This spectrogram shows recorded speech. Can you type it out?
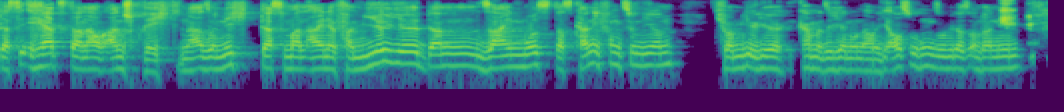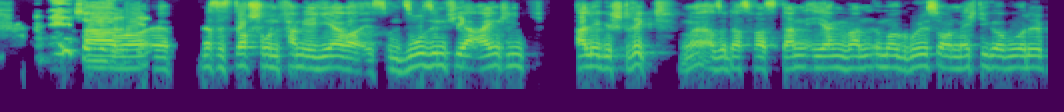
das Herz dann auch anspricht. Ne? Also nicht, dass man eine Familie dann sein muss, das kann nicht funktionieren. Die Familie kann man sich ja nun auch nicht aussuchen, so wie das Unternehmen. Aber gesagt, ja. äh, dass es doch schon familiärer ist. Und so sind wir eigentlich alle gestrickt. Ne? Also das, was dann irgendwann immer größer und mächtiger wurde,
